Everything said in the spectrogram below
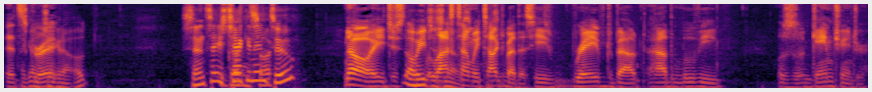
it's I got to great. check it out. Oh, Sensei's It doesn't checking in too. No, he just. Oh, he just last knows. time we talked about this, he raved about how the movie was a game changer.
